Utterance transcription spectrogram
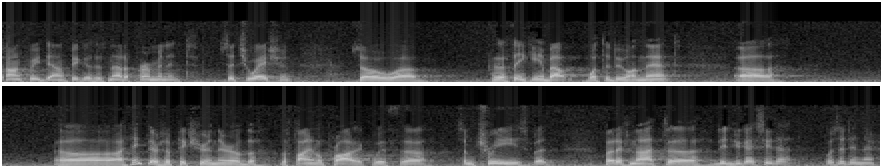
concrete down because it's not a permanent situation. So uh, they're thinking about what to do on that. Uh, uh, I think there's a picture in there of the the final product with uh, some trees, but but if not, uh, did you guys see that? Was it in there?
